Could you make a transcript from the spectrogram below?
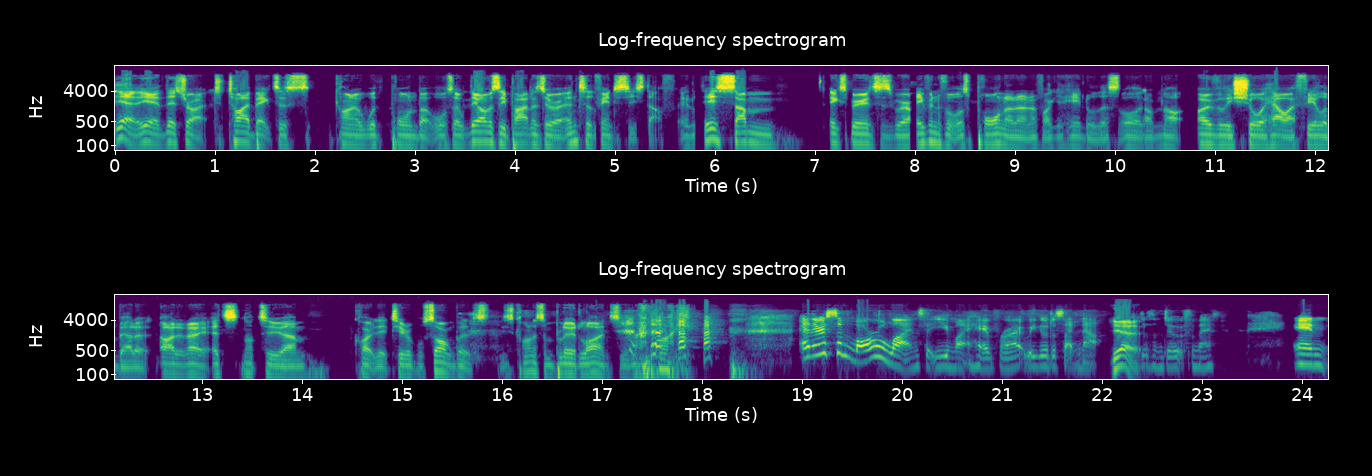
Yeah, yeah, that's right. To tie back to kind of with porn, but also they're obviously partners who are into fantasy stuff. And there's some experiences where even if it was porn, I don't know if I could handle this or I'm not overly sure how I feel about it. I don't know. It's not to um quote that terrible song, but it's there's kind of some blurred lines, you know. like, and there are some moral lines that you might have, right? Where you're just like, nah, yeah. it doesn't do it for me. And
